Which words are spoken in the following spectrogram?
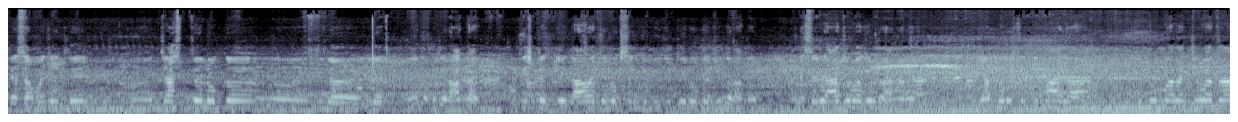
त्या समाजातले जास्त लोक तिथं येत नाही का? म्हणजे राहतात. तीस टक्के गावाच्या लोकसंख्येपैकी ते लोक तिथं राहतात आणि सगळे आजूबाजूला राहणार आहेत. या परिस्थितीत माझ्या कुटुंबाला जीवाचा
